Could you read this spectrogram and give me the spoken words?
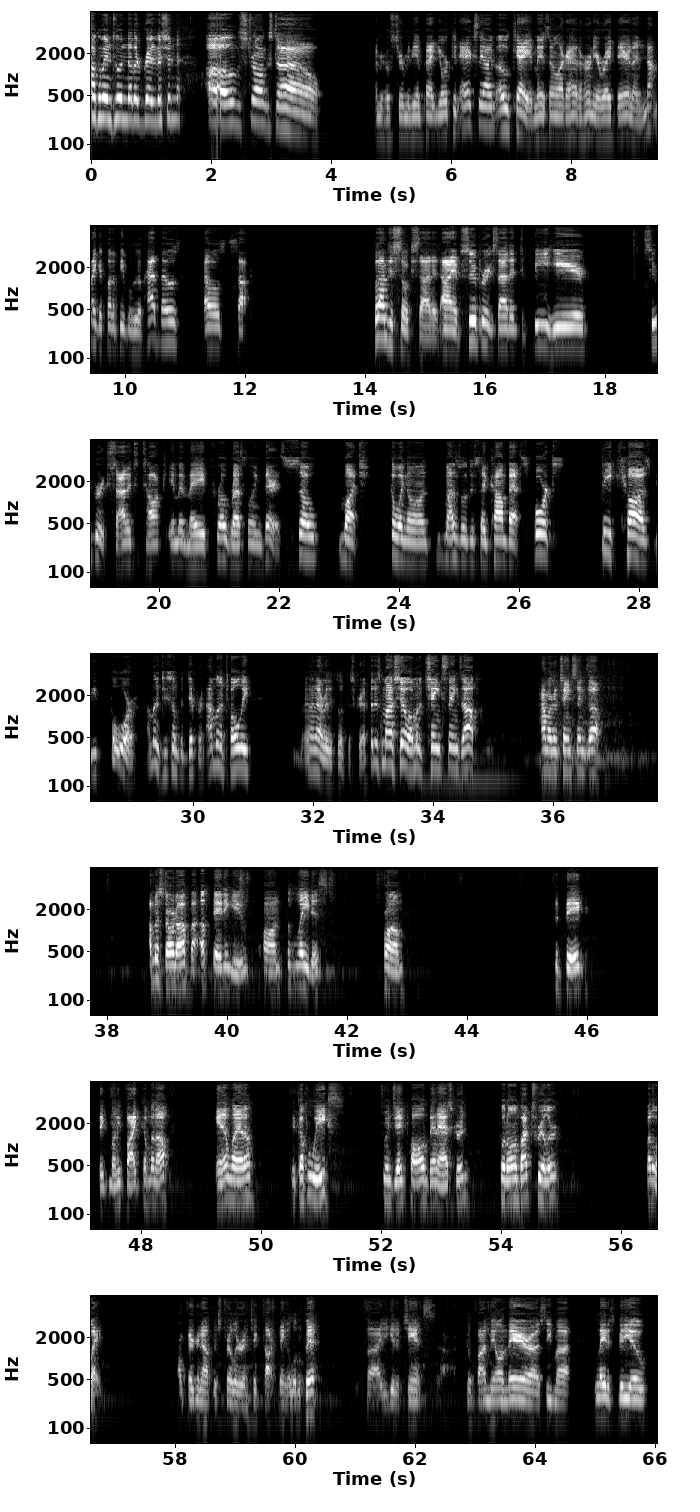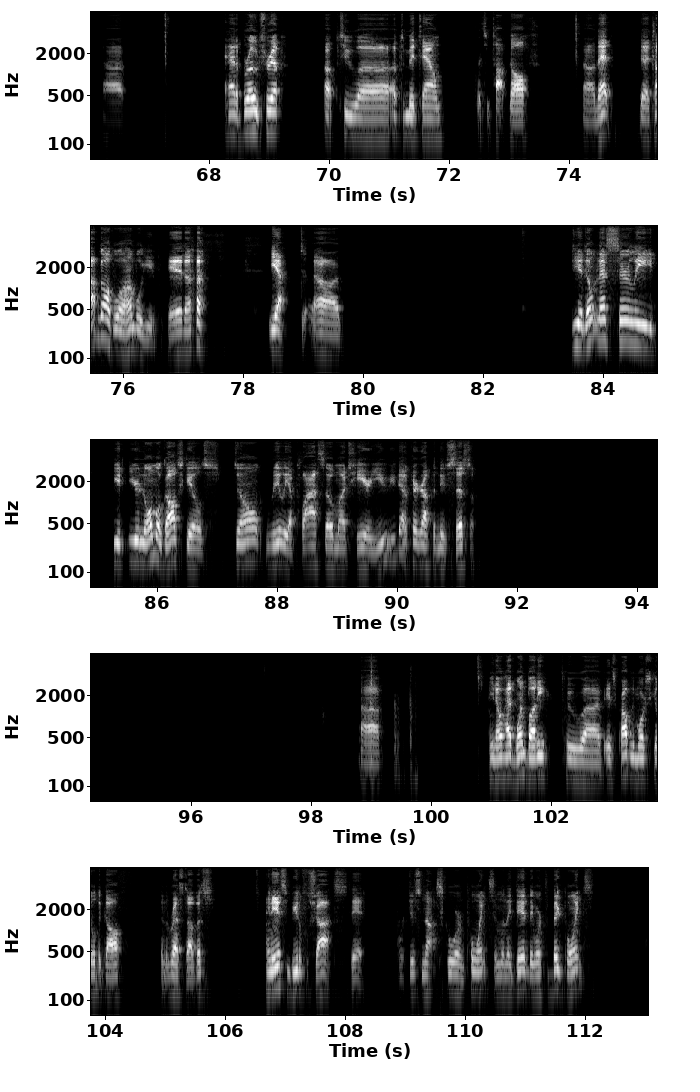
welcome into another great edition of Strong Style. I'm your host, Jeremy the Impact York, and actually I'm okay. It may sound like I had a hernia right there, and I'm not making fun of people who have had those. Those suck. But I'm just so excited. I am super excited to be here. Super excited to talk MMA, pro wrestling. There is so much going on. Might as well just say combat sports because before I'm going to do something different. I'm going to totally, well, not really flip the script, but it's my show. I'm going to change things up. How am I going to change things up? I'm going to start off by updating you on the latest from the big, big money fight coming up in Atlanta in a couple weeks between Jake Paul and Ben Askren, put on by Triller. By the way, I'm figuring out this Triller and TikTok thing a little bit. If uh, you get a chance, uh, go find me on there. Uh, see my latest video. Uh, I had a bro trip up to uh, up to Midtown, played some Top Golf. Uh, that that Top Golf will humble you. It uh, yeah. Uh, you don't necessarily you, your normal golf skills don't really apply so much here. You you got to figure out the new system. Uh, you know, had one buddy who uh, is probably more skilled at golf than the rest of us, and he had some beautiful shots that were just not scoring points. And when they did, they weren't the big points.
